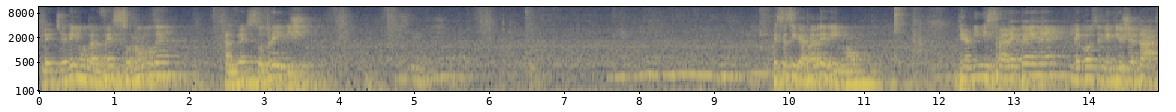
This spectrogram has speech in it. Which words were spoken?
leggeremo dal verso 9 al verso 13 questa sera parleremo di amministrare bene le cose che Dio ci ha dato.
